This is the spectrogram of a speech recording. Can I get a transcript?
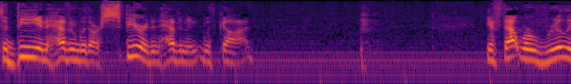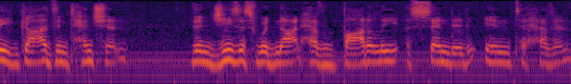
to be in heaven with our spirit, in heaven with God. If that were really God's intention, then Jesus would not have bodily ascended into heaven.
